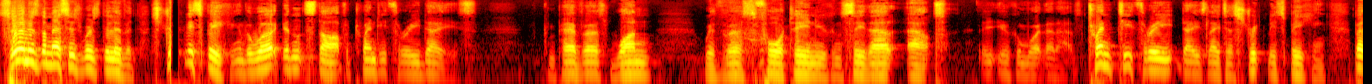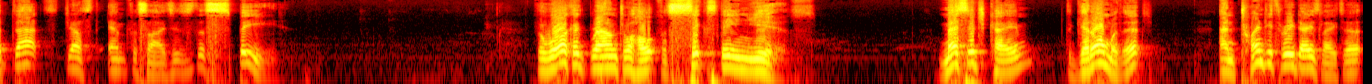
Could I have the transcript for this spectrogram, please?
Soon as the message was delivered, strictly speaking, the work didn't start for 23 days. Compare verse 1 with verse 14, you can see that out. You can work that out. 23 days later, strictly speaking. But that just emphasizes the speed. The work had ground to a halt for 16 years. Message came to get on with it, and 23 days later,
